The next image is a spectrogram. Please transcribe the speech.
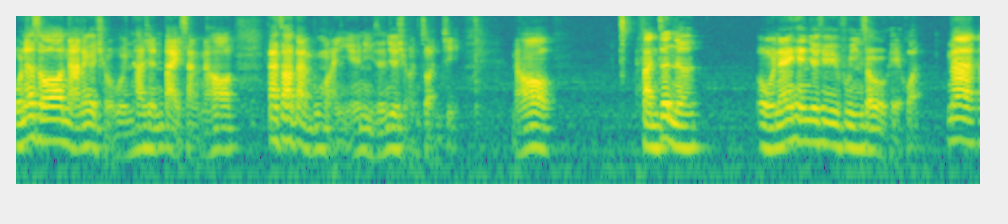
我那时候拿那个求婚，他先戴上，然后但是他当然不满意，因为女生就喜欢钻戒。然后反正呢，我那一天就去复兴收购可以换。那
